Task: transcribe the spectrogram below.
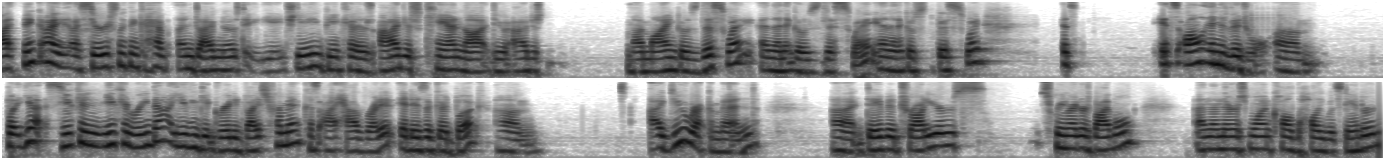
I think I, I seriously think I have undiagnosed ADHD because I just cannot do. I just my mind goes this way and then it goes this way and then it goes this way. It's it's all individual. Um, but yes, you can you can read that. You can get great advice from it because I have read it. It is a good book. Um, I do recommend uh, David Trottier's Screenwriter's Bible, and then there's one called the Hollywood Standard.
